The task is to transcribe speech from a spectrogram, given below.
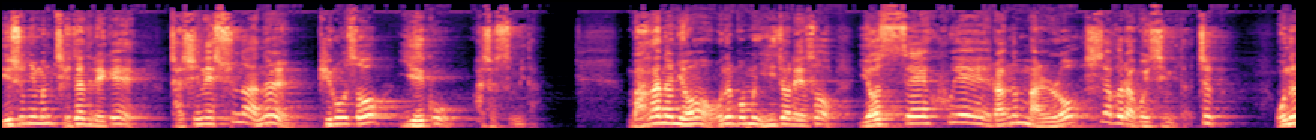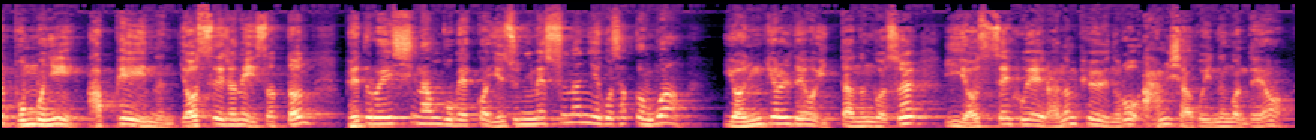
예수님은 제자들에게 자신의 순환을 비로소 예고하셨습니다. 마가는요, 오늘 보면 2절에서 엿새 후에라는 말로 시작을 하고 있습니다. 즉, 오늘 본문이 앞에 있는 엿새 전에 있었던 베드로의 신앙 고백과 예수님의 순환 예고 사건과 연결되어 있다는 것을 이 엿새 후에라는 표현으로 암시하고 있는 건데요.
